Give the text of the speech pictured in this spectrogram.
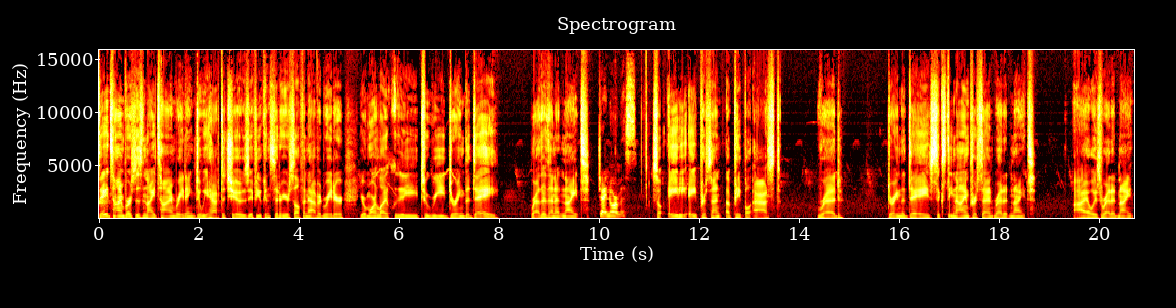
Daytime versus nighttime reading. Do we have to choose? If you consider yourself an avid reader, you're more likely to read during the day rather than at night. Ginormous. So 88% of people asked read during the day, 69% read at night. I always read at night.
